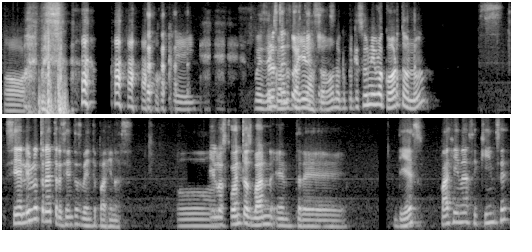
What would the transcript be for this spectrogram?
Oh, pues. ok. Pues de cuántas páginas son, porque es un libro corto, ¿no? Sí, el libro trae 320 páginas. Oh, Y los cuentos van entre 10 páginas y 15.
